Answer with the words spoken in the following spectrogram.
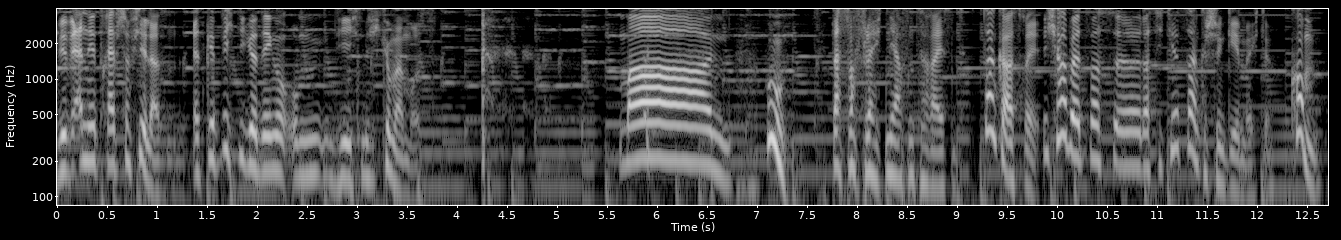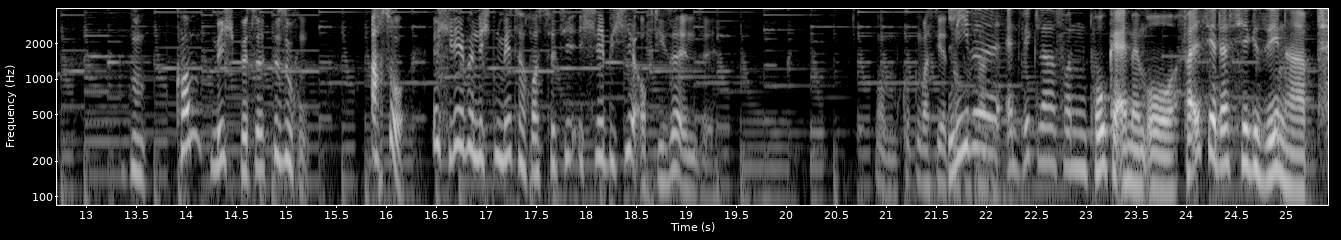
wir werden den Treibstoff hier lassen. Es gibt wichtige Dinge, um die ich mich kümmern muss. Mann! Huh, das war vielleicht nervenzerreißend. Danke, Astray. Ich habe etwas, äh, das ich dir als Dankeschön geben möchte. Komm. Hm, Komm mich bitte besuchen. Ach so, ich lebe nicht in Metaros City, ich lebe hier auf dieser Insel. Mal gucken, was sie jetzt Liebe Entwickler von Poke MMO, falls ihr das hier gesehen habt,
